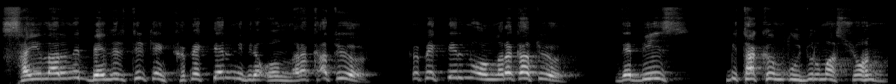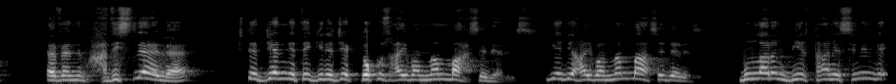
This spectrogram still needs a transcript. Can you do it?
sayılarını belirtirken köpeklerini bile onlara katıyor. Köpeklerini onlara katıyor. Ve biz bir takım uydurmasyon efendim hadislerle işte cennete girecek dokuz hayvandan bahsederiz. Yedi hayvandan bahsederiz. Bunların bir tanesinin de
